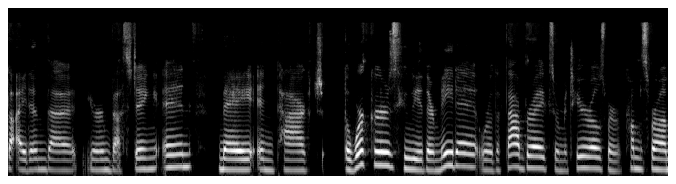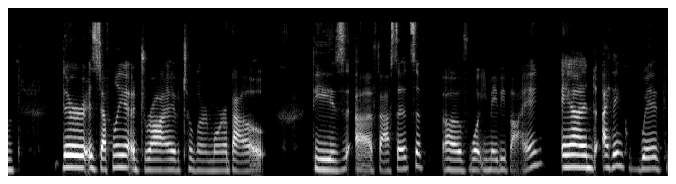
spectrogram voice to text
the item that you're investing in may impact the workers who either made it or the fabrics or materials where it comes from. There is definitely a drive to learn more about these uh, facets of, of what you may be buying. And i think with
